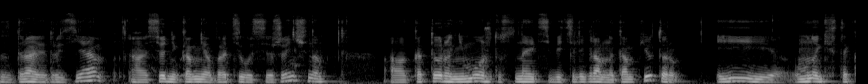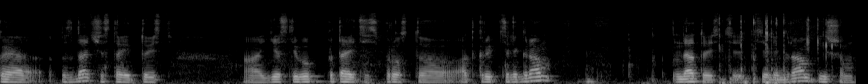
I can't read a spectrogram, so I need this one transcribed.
Здравия, друзья! А, сегодня ко мне обратилась женщина, а, которая не может установить себе Telegram на компьютер. И у многих такая задача стоит. То есть, а, если вы попытаетесь просто открыть Telegram, да, то есть Telegram пишем,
